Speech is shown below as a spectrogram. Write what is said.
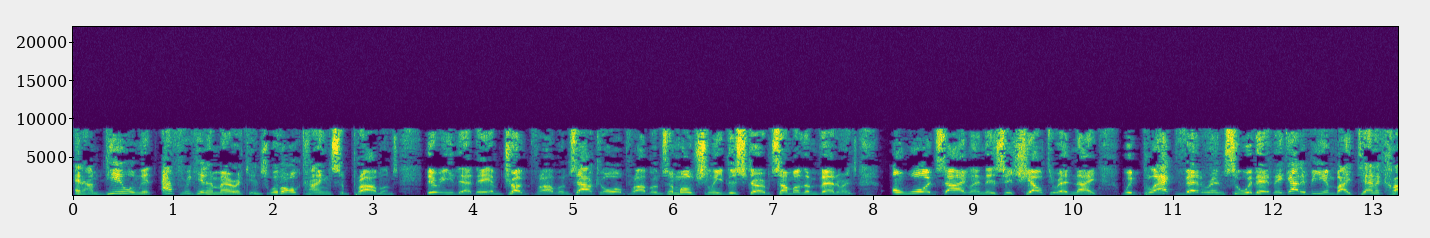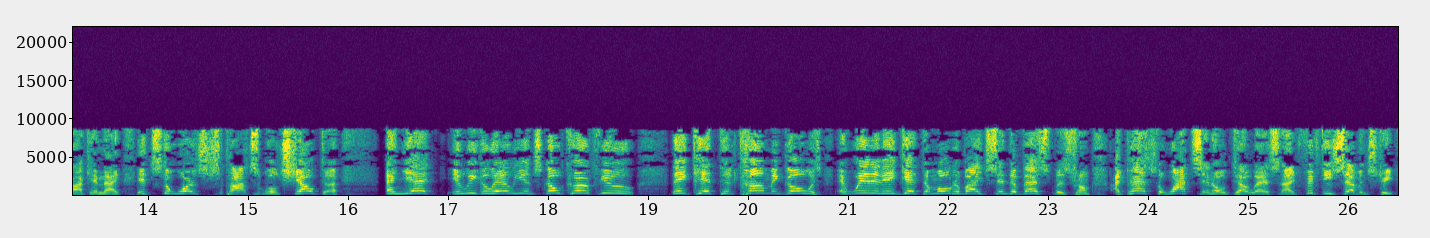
And I'm dealing with African Americans with all kinds of problems. They're either, they have drug problems, alcohol problems, emotionally disturbed, some of them veterans. On Ward's Island, there's a shelter at night with black veterans who were there. They got to be in by 10 o'clock at night. It's the worst possible shelter. And yet, illegal aliens, no curfew. They get to come and go. And where do they get the motorbikes and the Vespas from? I passed the Watson Hotel last night, 57th Street.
